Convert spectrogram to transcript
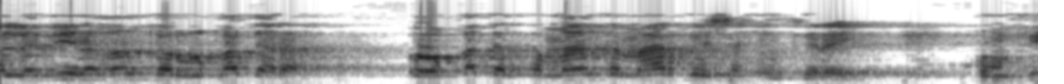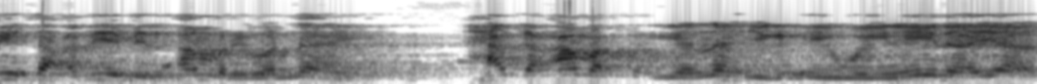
alladiina ankaruu lqadara oo qadarka maanta ma arkaysa inkiray hum fii tacdiimi alamri wannahyi xagga amarka iyo nahyiga ay weynaynayaan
